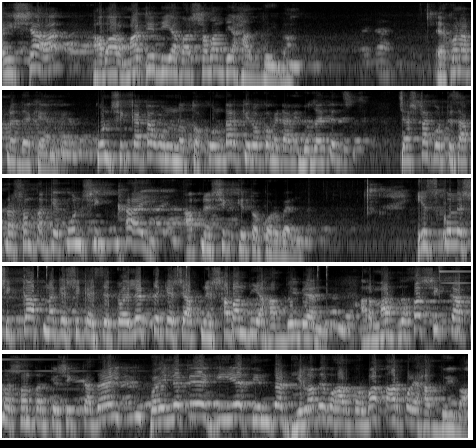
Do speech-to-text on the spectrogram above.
আইসা আবার মাটি দিয়ে আবার সাবান দিয়ে হাত ধুইবা। এখন আপনি দেখেন, কোন শিক্ষাটা উন্নত, কোনটার কীরকম এটা আমি বোঝাইতে চেষ্টা করতেছি। আপনার সন্তানকে কোন শিক্ষাই আপনি শিক্ষিত করবেন? স্কুলের শিক্ষা আপনাকে শিখাইছে, টয়লেট থেকে এসে আপনি সাবান দিয়ে হাত ধুইবেন, আর মাদ্রাসার শিক্ষা আপনার সন্তানকে শিক্ষা দেয়, টয়লেটে গিয়ে তিনটা ঢিলা ব্যবহার করবা, তারপরে হাত ধুইবা।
